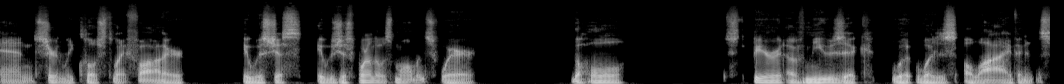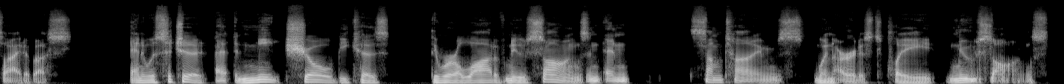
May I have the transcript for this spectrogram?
and certainly close to my father, it was just, it was just one of those moments where the whole spirit of music w- was alive and inside of us. And it was such a, a, neat show because there were a lot of new songs and, and sometimes when artists play new songs,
